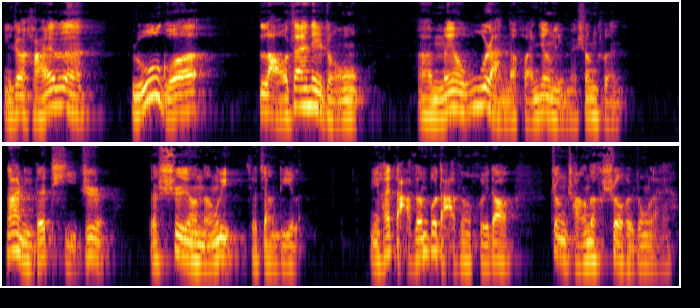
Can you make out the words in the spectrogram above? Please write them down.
你这孩子如果老在那种呃没有污染的环境里面生存，那你的体质的适应能力就降低了。你还打算不打算回到正常的社会中来啊？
